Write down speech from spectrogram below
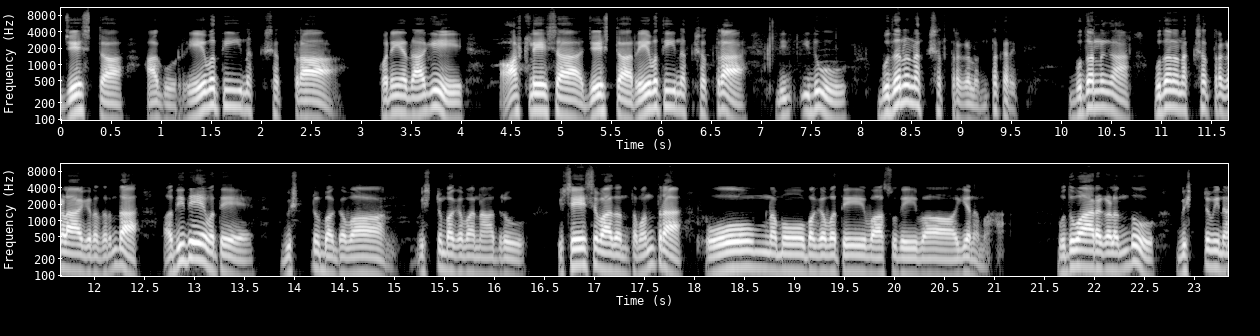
ಜ್ಯೇಷ್ಠ ಹಾಗೂ ರೇವತಿ ನಕ್ಷತ್ರ. ಕೊನೆಯದಾಗಿ ಆಶ್ಲೇಷ, ಜ್ಯೇಷ್ಠ, ರೇವತಿ ನಕ್ಷತ್ರ ಇದು ಬುಧನ ನಕ್ಷತ್ರಗಳಂತ ಕರಿತೀವಿ. ಬುಧನ ಬುಧನ ನಕ್ಷತ್ರಗಳಾಗಿರೋದ್ರಿಂದ ಅಧಿದೇವತೆ ವಿಷ್ಣು ಭಗವಾನ್ ವಿಷ್ಣು ಭಗವಾನ್ ಆದರೂ ವಿಶೇಷವಾದಂಥ ಮಂತ್ರ ಓಂ ನಮೋ ಭಗವತೆ ವಾಸುದೇವಾಯ ನಮಃ. ಬುಧವಾರಗಳಂದು ವಿಷ್ಣುವಿನ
